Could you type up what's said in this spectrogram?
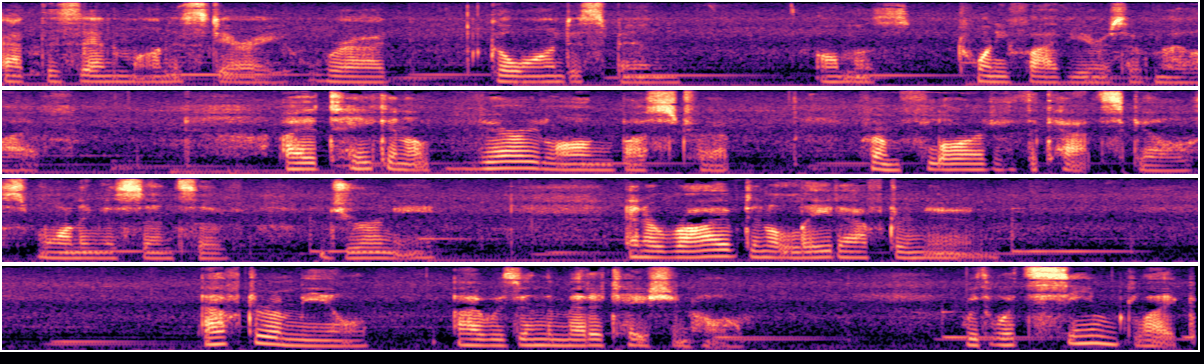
at the Zen monastery where I'd go on to spend almost 25 years of my life. I had taken a very long bus trip from Florida to the Catskills, wanting a sense of journey, and arrived in a late afternoon. After a meal, I was in the meditation hall with what seemed like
